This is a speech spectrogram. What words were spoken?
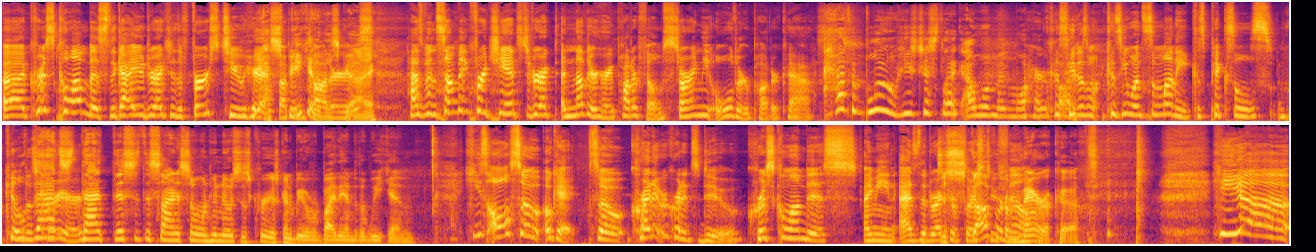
Uh, Chris Columbus, the guy who directed the first two Harry Yeah, fucking speaking of this Potters, has been stumping for a chance to direct another Harry Potter film starring the older Potter cast. Out of the blue, he's just like, I want to make more Harry Because Potter. he doesn't, because he wants some money. Because Pixels killed his That's career. that. This is the sign of someone who knows his career is going to be over by the end of the weekend. He's also okay. So credit where credit's due. Chris Columbus, I mean, as the director of those two Discovered America. he uh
